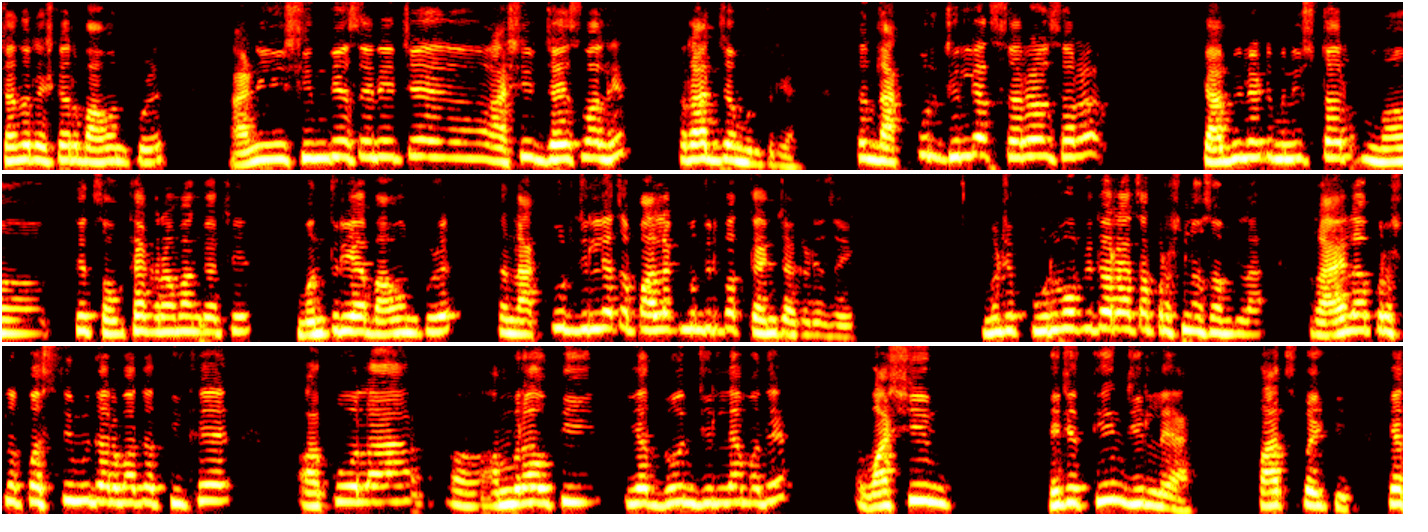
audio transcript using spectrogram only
चंद्रशेखर बावनकुळे आणि शिंदे सेनेचे आशिष जयस्वाल हे राज्यमंत्री आहेत. तर नागपूर जिल्ह्यात सरळ सरळ कॅबिनेट मिनिस्टर ते चौथ्या क्रमांकाचे मंत्री आहे बावनकुळे. तर नागपूर जिल्ह्याचं पालकमंत्री पद त्यांच्याकडे जाईल म्हणजे पूर्व विदर्भाचा प्रश्न संपला. राहिला प्रश्न पश्चिम विदर्भाचा. तिथे अकोला अमरावती या दोन जिल्ह्यामध्ये वाशिम हे जे तीन जिल्हे आहेत पाच पैकी या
